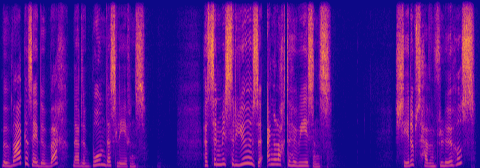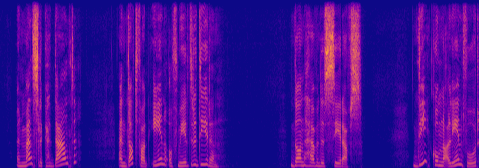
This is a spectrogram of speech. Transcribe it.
bewaken zij de weg naar de boom des levens. Het zijn mysterieuze, engelachtige wezens. Cherubs hebben vleugels, een menselijke gedaante en dat van één of meerdere dieren. Dan hebben de serafs Die komen alleen voor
